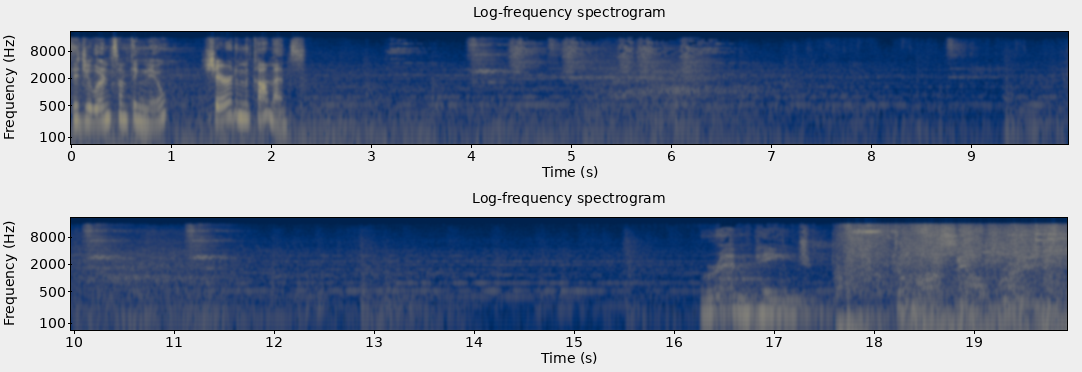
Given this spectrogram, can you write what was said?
Did you learn something new? Share it in the comments. Rampage. Demacia reigns!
